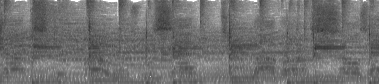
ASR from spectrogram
trucks that always were sent to lovers,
